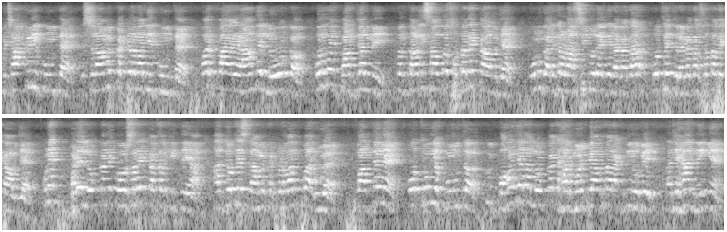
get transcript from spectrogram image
ਪਿਛਾਕੜੀ ਹਕੂਮਤ ਹੈ, ਇਸਲਾਮਿਕ ਕੱਟੜਵਾਦੀ ਹਕੂਮਤ ਹੈ। ਪਰ ਇਰਾਨ ਦੇ ਲੋਕ ਉਹਦੇ ਤੋਂ ਬਦਜਨ ਨੇ 45 ਸਾਲ ਤੋਂ ਸੱਤਾ ਦੇ ਕਾਬਜ ਹੈ। ਉਹਨੂੰ ਗੱਲ ਕਿ 89 ਤੋਂ ਲੈ ਕੇ ਲਗਾਤਾਰ ਉੱਥੇ ਲਗਾਤਾਰ ਸੱਤਾ ਦੇ ਕਾਬਜ ਹੈ। ਉਹਨੇ ਬੜੇ ਲੋਕਾਂ ਦੇ ਕੋਲ ਸਾਰੇ ਕਤਲ ਕੀਤੇ ਆ। ਅੱਜ ਉੱਥੇ ਇਸਲਾਮਿਕ ਕੱਟੜਵਾਦ ਭਾਰੂ ਹੈ। ਬਦਜਨ ਹੈ, ਉੱਥੋਂ ਦੀ ਹਕੂਮਤ, ਕੋਈ ਬਹੁਤ ਜ਼ਿਆਦਾ ਲੋਕਾਂ 'ਚ ਹਰਮਨ ਪਿਆਰਤਾ ਰੱਖਦੀ ਹੋਵੇ, ਅਜਿਹਾ ਨਹੀਂ ਹੈ।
